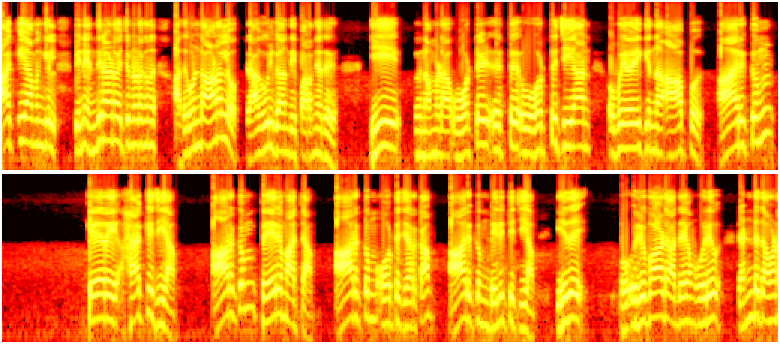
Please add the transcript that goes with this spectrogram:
ഹാക്ക് ചെയ്യാമെങ്കിൽ പിന്നെ എന്തിനാണ് വെച്ചുകൊണ്ട് നടക്കുന്നത്? അതുകൊണ്ടാണല്ലോ രാഹുൽ ഗാന്ധി പറഞ്ഞത്. ഈ നമ്മുടെ വോട്ട് ഇട്ട് വോട്ട് ചെയ്യാൻ ഉപയോഗിക്കുന്ന ആപ്പ് ആർക്കും കയറി ഹാക്ക് ചെയ്യാം. ആർക്കും പേര് മാറ്റാം. ആർക്കും വോട്ട് ചേർക്കാം. ആർക്കും ഡിലീറ്റ് ചെയ്യാം. ഇത് ഒരുപാട് അദ്ദേഹം ഒരു രണ്ട് തവണ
